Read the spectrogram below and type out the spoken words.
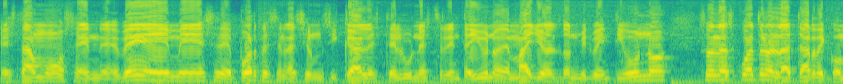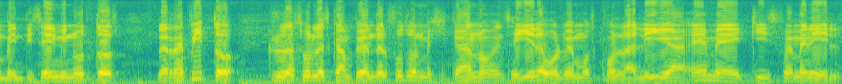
Estamos en BMS Deportes en Nación Musical este lunes 31 de mayo del 2021. Son las 4 de la tarde con 26 minutos. Les repito, Cruz Azul es campeón del fútbol mexicano. Enseguida volvemos con la Liga MX Femenil.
